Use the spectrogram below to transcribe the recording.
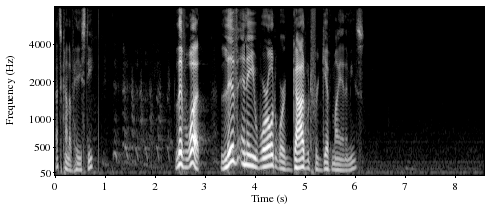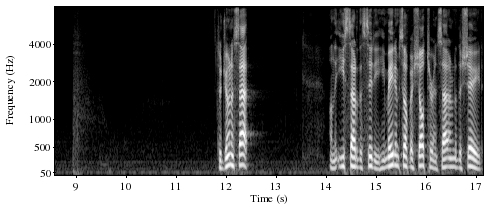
That's kind of hasty. live what? Live in a world where God would forgive my enemies. So Jonah sat on the east side of the city. He made himself a shelter and sat under the shade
